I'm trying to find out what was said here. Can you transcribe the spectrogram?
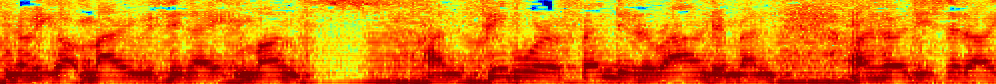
you know he got married within eight months and people were offended around him and I heard he said I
